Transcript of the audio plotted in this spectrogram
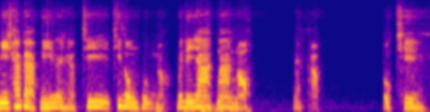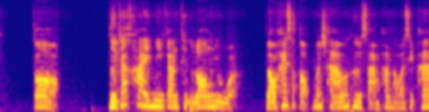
มีแค่แบบนี้เลยครับ ที่ที่ลงทุนเนาะไม่ได้ยากมากเนาะนะครับ โอเค ก็ หรือถ้าใครมีการถือลองอยู่อะ เราให้สต็อปเมื่อเช้าก็คือสามพันสองร้อยสิบห้า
